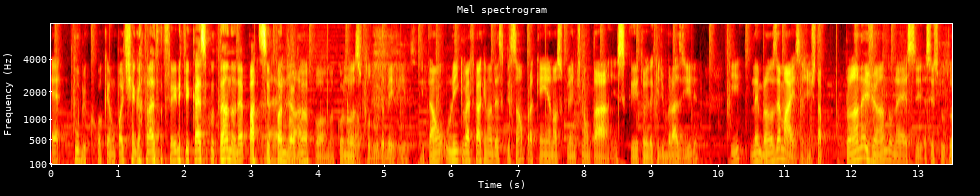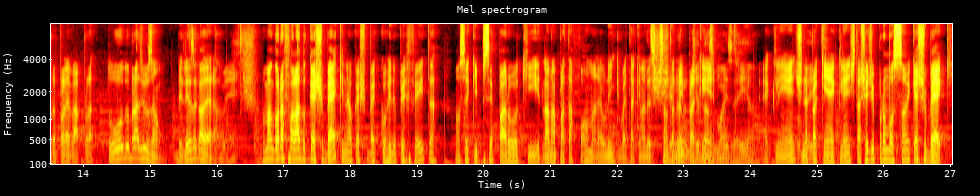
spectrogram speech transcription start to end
é público, qualquer um pode chegar lá no treino e ficar escutando, né, participando É, de claro. alguma forma conosco. Todo mundo é bem-vindo. Então, o link vai ficar aqui na descrição para quem é nosso cliente e não está inscrito ainda aqui de Brasília. E lembrando os demais, a gente está planejando né, essa estrutura para levar para todo o Brasilzão. Beleza, galera? Vamos agora falar do cashback, né? O cashback Corrida Perfeita. Nossa equipe separou aqui lá na plataforma, né? O link vai estar aqui na descrição Chegando também para quem é- aí, é cliente, né? Para quem é cliente, tá cheio de promoção e cashback.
